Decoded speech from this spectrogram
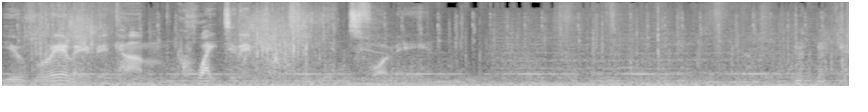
You've really become quite an inconvenience for me.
